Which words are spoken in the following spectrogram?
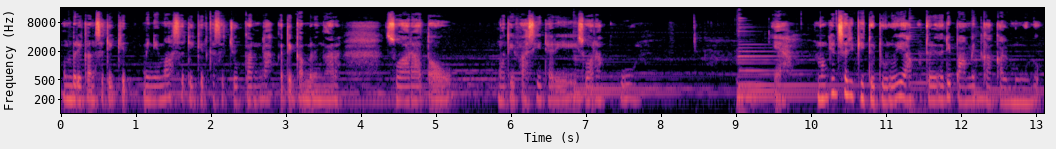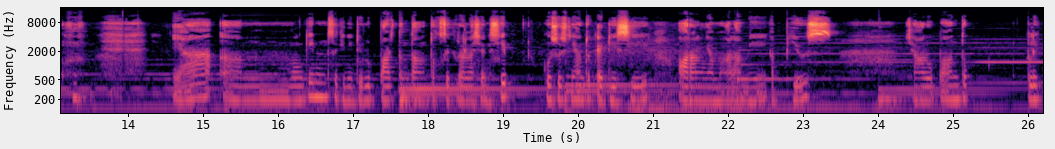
memberikan sedikit minimal sedikit kesejukan lah ketika mendengar suara atau motivasi dari suaraku. Ya mungkin sedikit dulu ya. Aku dari tadi pamit gagal mulu. Ya um, mungkin segini dulu part tentang toxic relationship khususnya untuk edisi orang yang mengalami abuse. Jangan lupa untuk klik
